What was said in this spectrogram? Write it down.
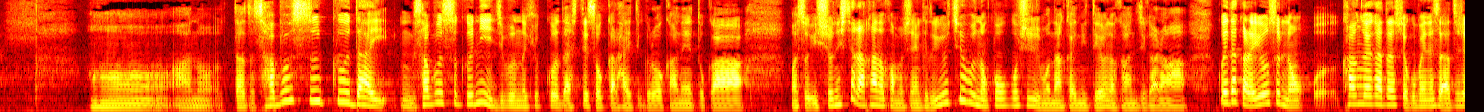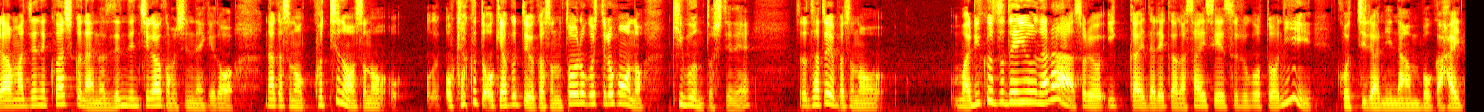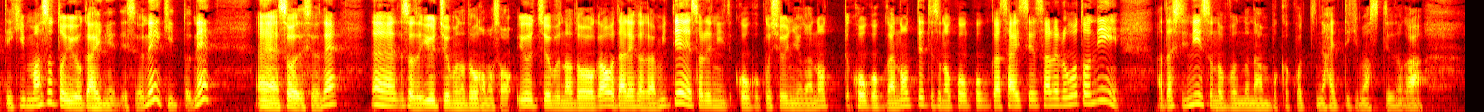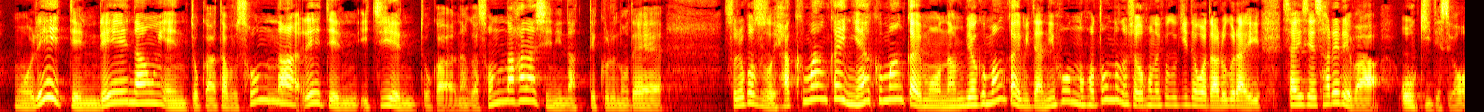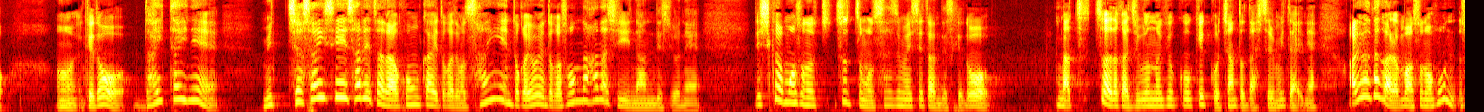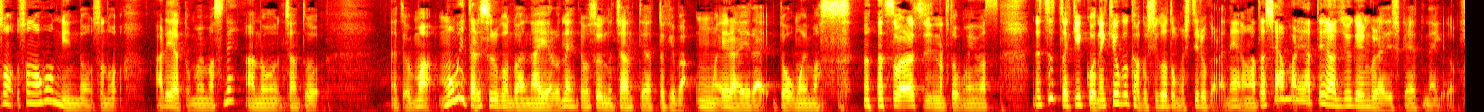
うん、あの、ただサブスク代、サブスクに自分の曲を出してそこから入ってくるお金とか、まあそう一緒にしたらあかんのかもしれないけど、YouTube の広告収入もなんか似たような感じかな。これだから要するに考え方としてはごめんなさい。私あんま全然詳しくないので全然違うかもしれないけど、なんかその、こっちのその、お客とお客っていうかその登録してる方の気分としてね、例えばその、まあ理屈で言うなら、それを一回誰かが再生するごとに、こちらに何本か入ってきますという概念ですよね、きっとね。えー、そうですよね。えー、そう、YouTube の動画もそう。YouTube の動画を誰かが見て、それに広告収入が載って、広告が載ってて、その広告が再生されるごとに、私にその分の何ぼかこっちに入ってきますっていうのが、もう0.0何円とか、多分そんな0.1円とか、なんかそんな話になってくるので、それこそ100万回、200万回、もう何百万回みたいな日本のほとんどの人がこの曲聴いたことあるぐらい再生されれば大きいですよ。うん。けど、大体ね、めっちゃ再生されたら今回とかでも3円とか4円とかそんな話なんですよね。で、しかもそのツッツも説明してたんですけど、まあ、ツッツはだから自分の曲を結構ちゃんと出してるみたいね。あれはだからまあその本、そその本人のその、あれやと思いますね。あの、ちゃんと、なんてまあ、揉めたりすることはないやろね。でもそういうのちゃんとやっとけば、うん、偉い偉いと思います。素晴らしいなと思います。で、ツッツは結構ね、曲書く仕事もしてるからね。私あんまりやってるのは10元ぐらいでしかやってないけど。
